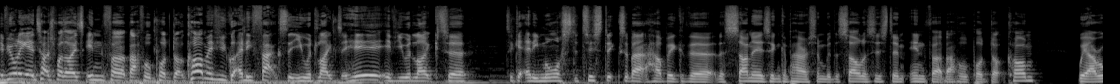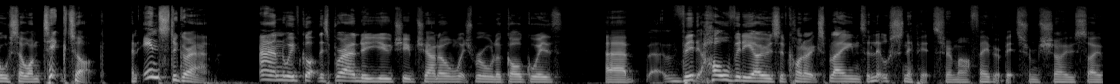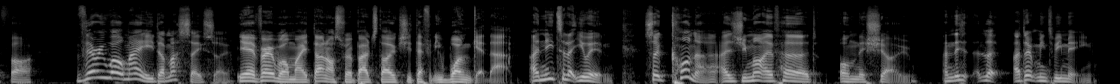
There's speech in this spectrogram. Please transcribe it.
If you want to get in touch, by the way, it's info at bafflepod.com. If you've got any facts that you would like to hear, if you would like to to get any more statistics about how big the, the sun is in comparison with the solar system, info at bafflepod.com. We are also on TikTok and Instagram. And we've got this brand new YouTube channel, which we're all agog with. Uh, vid- whole videos of Connor explains and little snippets from our favourite bits from shows so far. Very well made, I must say so. Yeah, very well made. Don't ask for a badge though, because you definitely won't get that. I need to let you in. So Connor, as you might have heard on this show, and this look, I don't mean to be mean.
